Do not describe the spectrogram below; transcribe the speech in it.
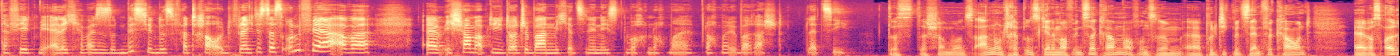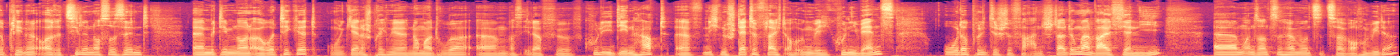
da fehlt mir ehrlicherweise so ein bisschen das Vertrauen. Vielleicht ist das unfair, aber äh, ich schaue mal, ob die Deutsche Bahn mich jetzt in den nächsten Wochen nochmal noch mal überrascht. Let's see. Das, das schauen wir uns an und schreibt uns gerne mal auf Instagram, auf unserem äh, Politik mit Senf-Account, äh, was eure Pläne, eure Ziele noch so sind. Äh, mit dem 9-Euro-Ticket. Und gerne sprechen wir nochmal drüber, ähm, was ihr da für coole Ideen habt. Äh, nicht nur Städte, vielleicht auch irgendwelche coolen Events oder politische Veranstaltungen. Man weiß ja nie. Ähm, ansonsten hören wir uns in zwei Wochen wieder.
